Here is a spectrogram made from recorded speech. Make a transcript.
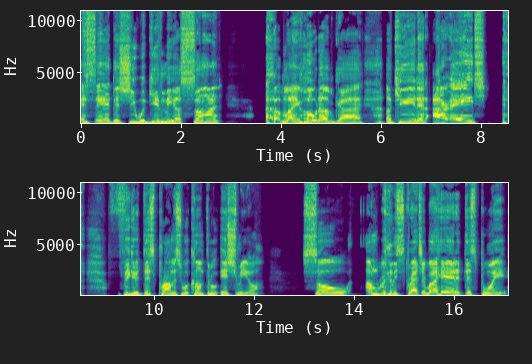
and said that she would give me a son. I'm like, hold up, guy. A kid at our age? Figured this promise would come through Ishmael. So I'm really scratching my head at this point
